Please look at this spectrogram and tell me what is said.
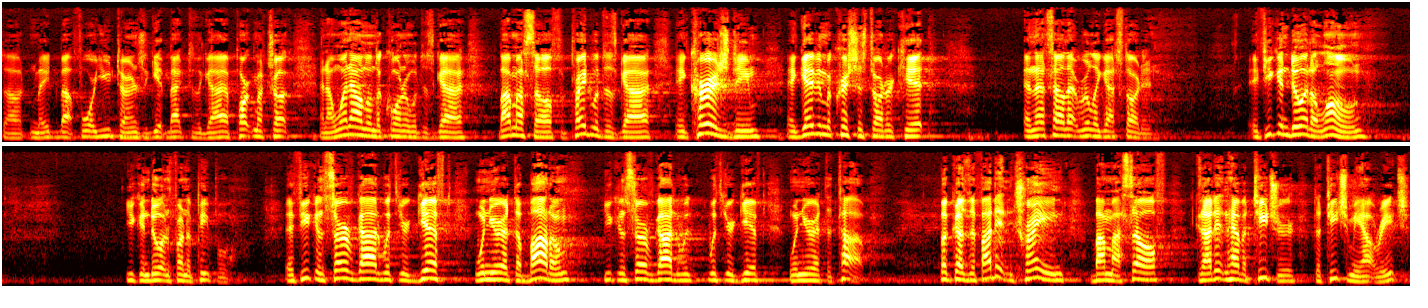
So I made about four U turns to get back to the guy. I parked my truck and I went out on the corner with this guy by myself and prayed with this guy, encouraged him, and gave him a Christian starter kit. And that's how that really got started. If you can do it alone, you can do it in front of people. If you can serve God with your gift when you're at the bottom, you can serve God with, with your gift when you're at the top. Because if I didn't train by myself, because I didn't have a teacher to teach me outreach,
